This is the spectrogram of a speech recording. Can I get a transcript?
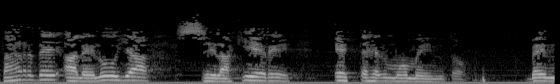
tarde? Aleluya. Si la quiere, este es el momento. Ven.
